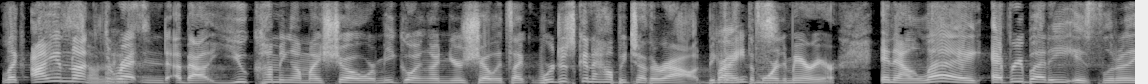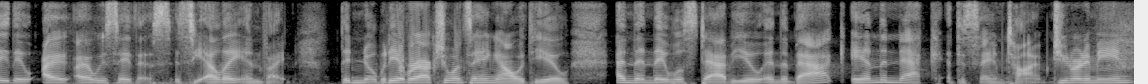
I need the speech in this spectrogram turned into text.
Like I am not So nice. threatened about you coming on my show or me going on your show. It's like we're just going to help each other out because Right. the more the merrier. In LA, everybody is literally. They. I, I always say this: it's the LA invite. That nobody ever actually wants to hang out with you, and then they will stab you in the back and the neck at the same time. Do you know what I mean?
